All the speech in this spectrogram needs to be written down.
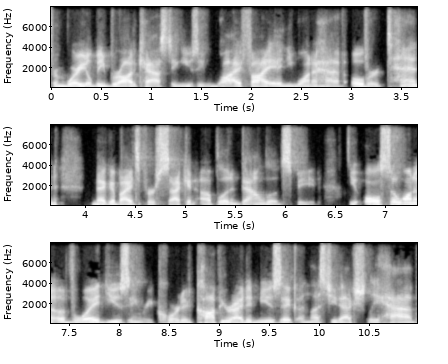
from where you'll be broadcasting using Wi-Fi, and you want to have over 10 megabytes per second upload and download speed. You also want to avoid using recorded copyrighted music unless you actually have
